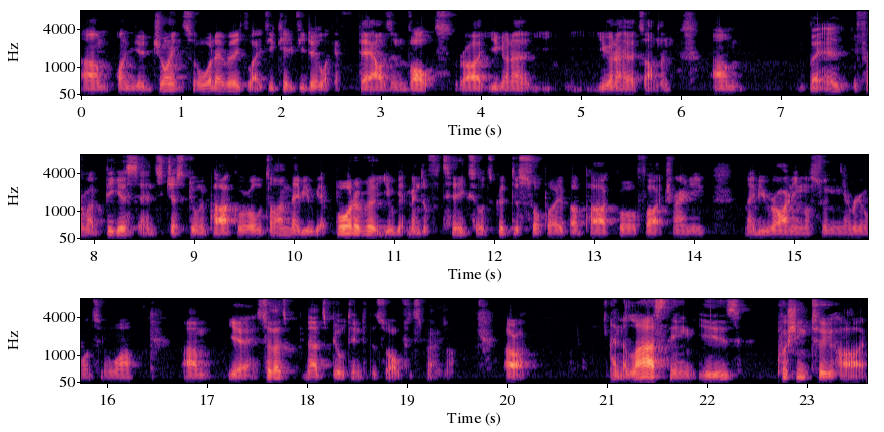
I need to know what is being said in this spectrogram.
Um, on your joints or whatever, like if you if you do like a thousand vaults, right, you're gonna you're gonna hurt something. Um, but uh, from a bigger sense, just doing parkour all the time, maybe you'll get bored of it, you'll get mental fatigue, so it's good to swap over parkour, fight training, maybe riding or swimming every once in a while. Um, yeah, so that's that's built into the solve exposure. All right, and the last thing is pushing too hard,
